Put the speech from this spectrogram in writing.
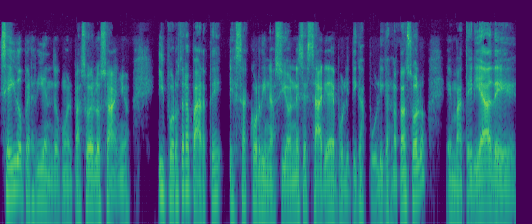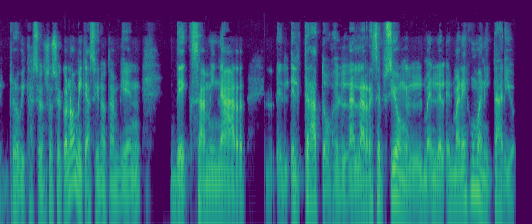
se ha ido perdiendo con el paso de los años. Y por otra parte, esa coordinación necesaria de políticas públicas, no tan solo en materia de reubicación socioeconómica, sino también de examinar el, trato, la, recepción, el, manejo humanitario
